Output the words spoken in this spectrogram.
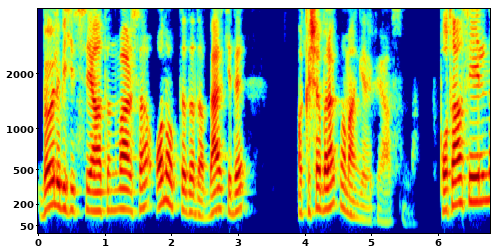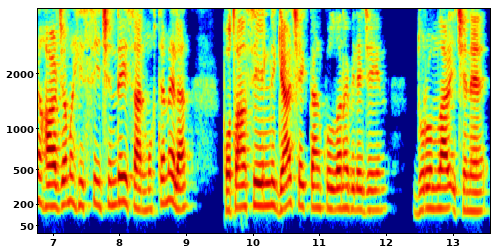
böyle bir hissiyatın varsa o noktada da belki de akışa bırakmaman gerekiyor aslında. Potansiyelini harcama hissi içindeysen muhtemelen potansiyelini gerçekten kullanabileceğin durumlar içine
